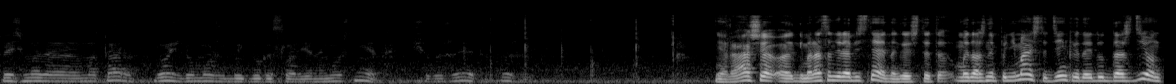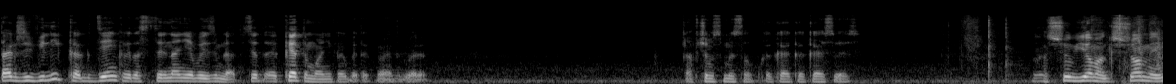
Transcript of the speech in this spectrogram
то есть Матар, дождь может быть благословенный, может нет. Еще даже это тоже. Не, Раша, э, Гимара на самом деле объясняет, она говорит, что это, мы должны понимать, что день, когда идут дожди, он так же велик, как день, когда сотворена небо и земля. То есть это, к этому они, как бы, так понимаю, говорят. А в чем смысл? Какая, какая связь? חשוב יום הגשומים,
